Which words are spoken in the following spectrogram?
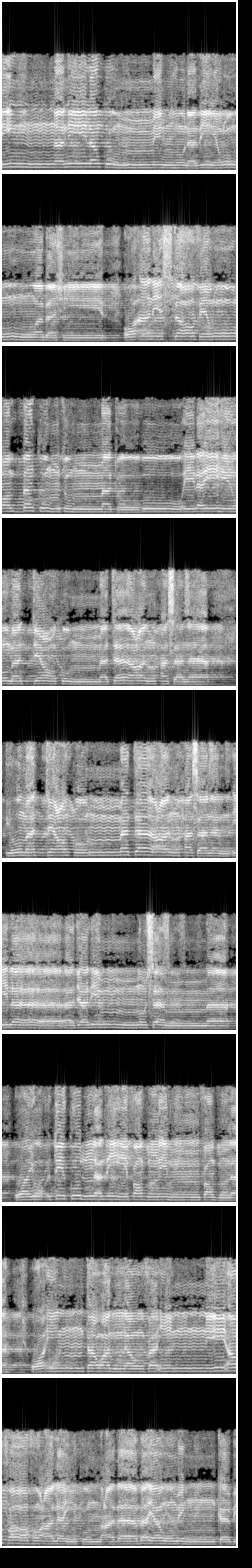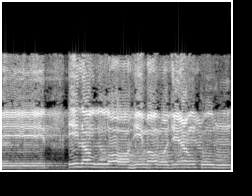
إنني لكم منه نذير وبشير. وأن استغفروا ربكم ثم توبوا إليه يمتعكم متاعا حسنا. يمتعكم متاعا حسنا إلى أجل مسمى. ويؤت كل ذي فضل فضله. وإن تولوا فإني أخاف عليكم عذاب يوم كبير. إلى الله مرجعكم.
